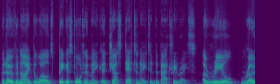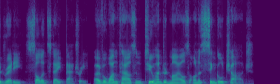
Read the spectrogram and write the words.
But overnight, the world's biggest automaker just detonated the battery race. A real, road ready, solid state battery. Over 1,200 miles on a single charge.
